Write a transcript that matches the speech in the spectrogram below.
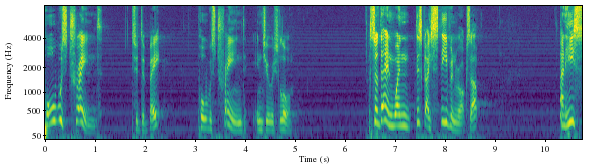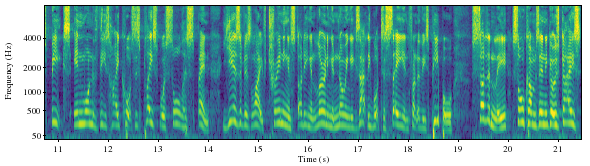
Paul was trained to debate, Paul was trained in Jewish law. So then, when this guy Stephen rocks up, and he speaks in one of these high courts, this place where Saul has spent years of his life training and studying and learning and knowing exactly what to say in front of these people. Suddenly, Saul comes in and goes, Guys,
